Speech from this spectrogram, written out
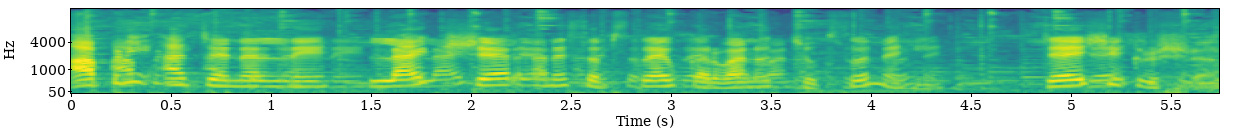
આપણી આ ચેનલને લાઈક શેર અને સબસ્ક્રાઇબ કરવાનું ચૂકશો નહીં. જય શ્રી કૃષ્ણ.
